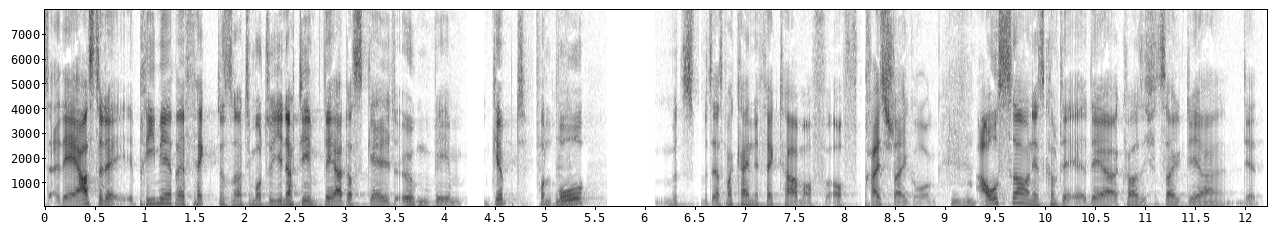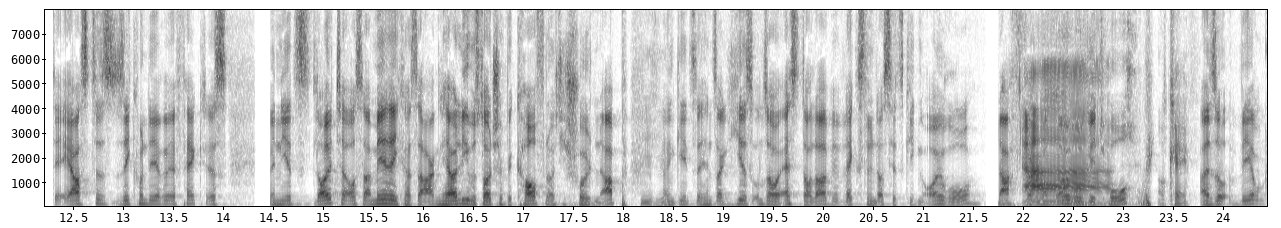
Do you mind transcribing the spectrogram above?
Der erste, der primäre Effekt, ist nach dem Motto, je nachdem, wer das Geld irgendwem gibt, von wo, wird es erstmal keinen Effekt haben auf, auf Preissteigerung. mhm. Außer, und jetzt kommt der, der quasi, ich würde sagen, der, der, der erste sekundäre Effekt ist, wenn jetzt Leute aus Amerika sagen, ja, liebes Deutschland, wir kaufen euch die Schulden ab, Mhm. dann gehen sie hin und sagen, hier ist unser US-Dollar, wir wechseln das jetzt gegen Euro, Nachfrage Ah. Euro geht hoch. Okay. Also Währung.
